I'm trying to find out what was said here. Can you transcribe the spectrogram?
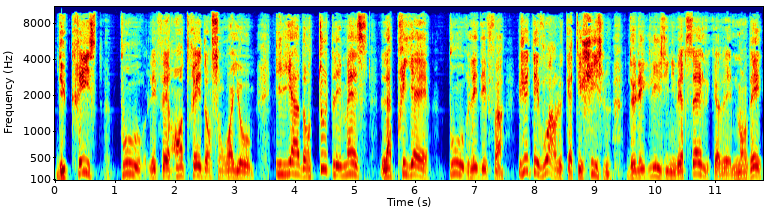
du Christ pour les faire entrer dans son royaume. Il y a dans toutes les messes la prière pour les défunts. J'ai été voir le catéchisme de l'Église universelle qu'avait demandé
